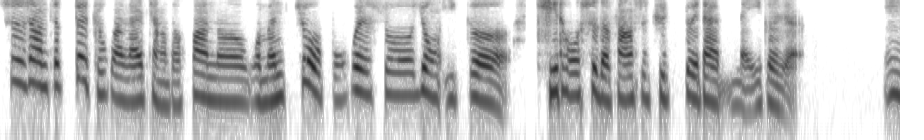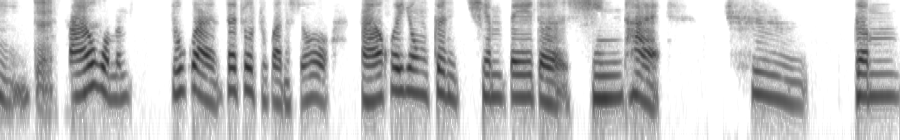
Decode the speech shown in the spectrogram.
事实上，这对主管来讲的话呢，我们就不会说用一个齐头式的方式去对待每一个人。嗯，对。反而我们主管在做主管的时候，反而会用更谦卑的心态去跟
